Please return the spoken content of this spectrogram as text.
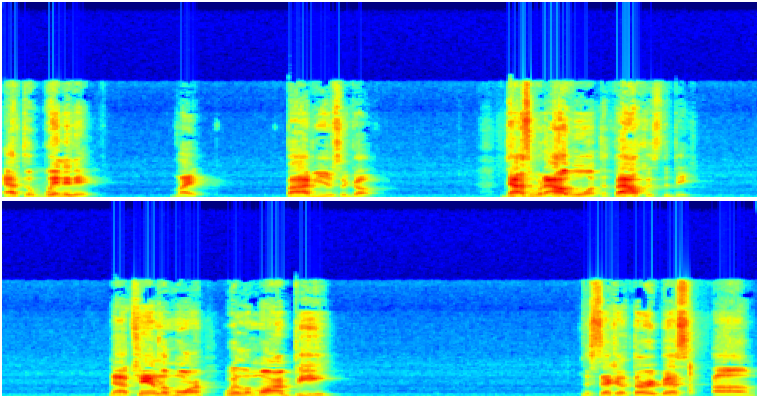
after winning it like five years ago. That's what I want the Falcons to be. Now, can Lamar, will Lamar be the second or third best um,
